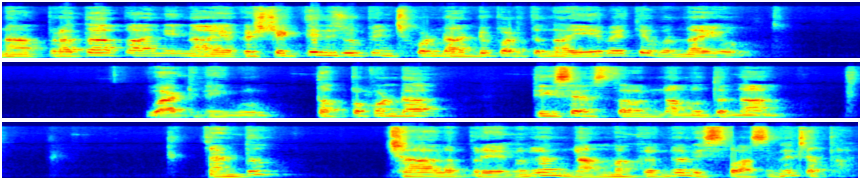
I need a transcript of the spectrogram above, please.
నా ప్రతాపాన్ని నా యొక్క శక్తిని చూపించకుండా అడ్డుపడుతున్నా ఏవైతే ఉన్నాయో వాటిని నువ్వు తప్పకుండా తీసేస్తావని నమ్ముతున్నాను. అంటూ చాలా ప్రేమగా నమ్మకంగా విశ్వాసంగా చెప్పాలి.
